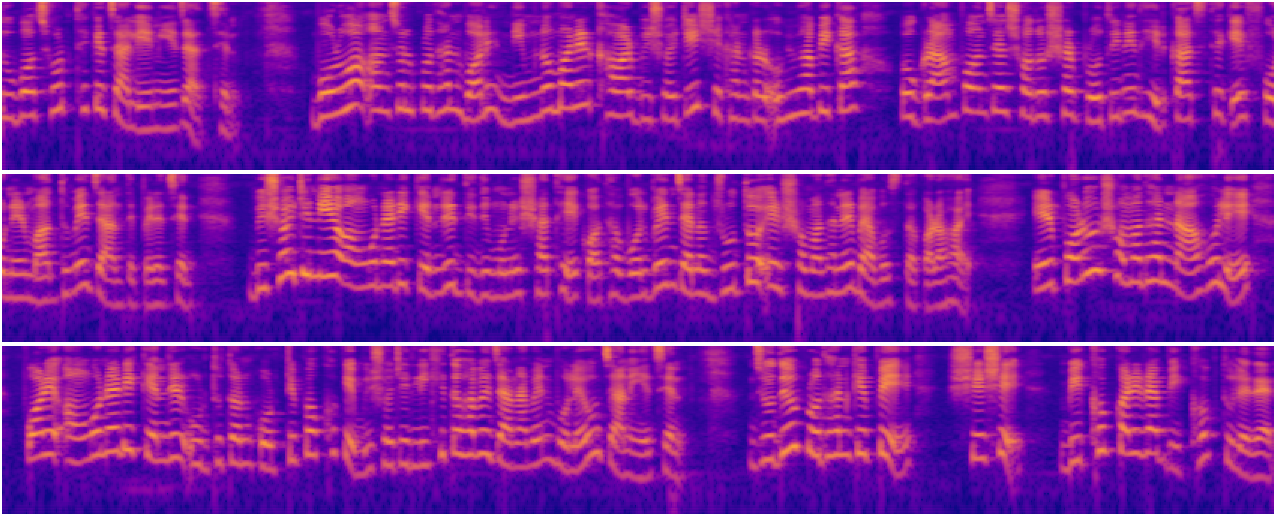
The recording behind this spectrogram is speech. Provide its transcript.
দু বছর থেকে চালিয়ে নিয়ে যাচ্ছেন। বড়ুয়া অঞ্চল প্রধান বলেন, নিম্নমানের খাওয়ার বিষয়টি সেখানকার অভিভাবিকা ও গ্রাম পঞ্চায়েত সদস্যার প্রতিনিধির কাছ থেকে ফোনের মাধ্যমে জানতে পেরেছেন। বিষয়টি নিয়ে অঙ্গনারী কেন্দ্রের দিদিমণির সাথে কথা বলবেন যেন দ্রুত এর সমাধানের ব্যবস্থা করা হয়। এরপরেও সমাধান না হলে পরে অঙ্গনারী কেন্দ্রের ঊর্ধ্বতন কর্তৃপক্ষকে বিষয়টি লিখিতভাবে জানাবেন বলেও জানিয়েছেন। যদিও প্রধানকে পেয়ে শেষে বিক্ষোভকারীরা বিক্ষোভ তুলে দেন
